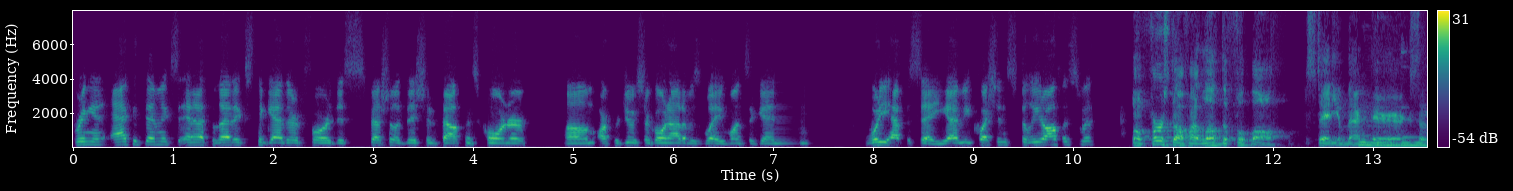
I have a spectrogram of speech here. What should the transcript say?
bringing academics and athletics together for this special edition Falcons Corner. Um, our producer going out of his way once again. What do you have to say? You got any questions to lead off us with? Well, first off, I love the football stadium back there. Eric. So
